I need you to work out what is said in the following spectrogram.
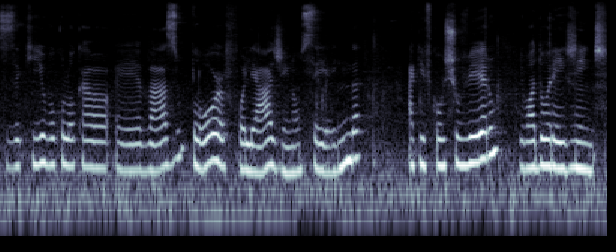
esses aqui eu vou colocar é, vaso, flor, folhagem, não sei ainda. Aqui ficou o chuveiro. Eu adorei, gente.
